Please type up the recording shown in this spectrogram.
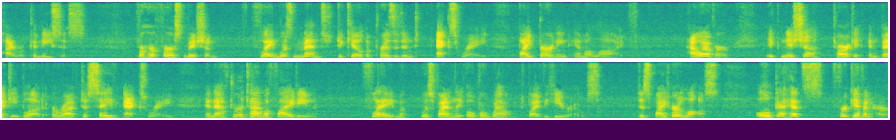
pyrokinesis. For her first mission, Flayme was meant to kill the President X-Ray by burning him alive. However, Ignitia, Target, and Becky Blood arrived to save X-Ray, and after a time of fighting, Flayme was finally overwhelmed by the heroes. Despite her loss, Olga had forgiven her,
